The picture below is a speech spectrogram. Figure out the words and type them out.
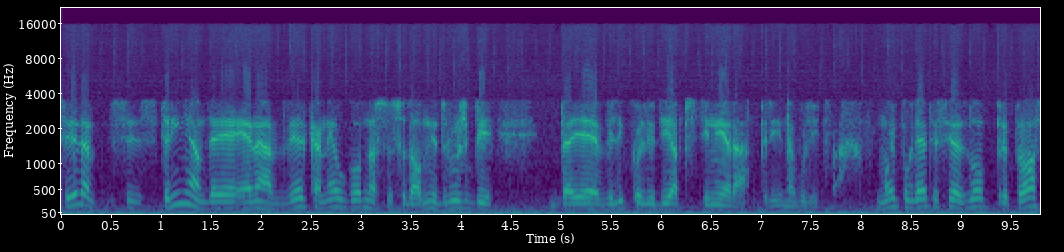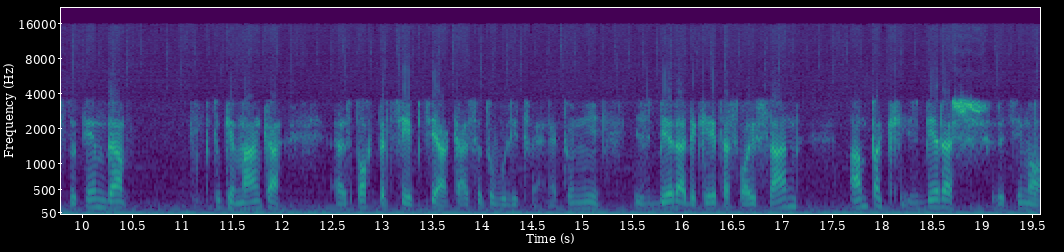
seveda se strinjam, da je ena velika neugodnost v sodobni družbi, da je veliko ljudi abstinira pri na volitvah. Moj pogled je zelo preprost v tem, da tukaj manjka eh, sploh percepcija, kaj so to volitve. Ne. To ni izbira dekleta svojih sanj, ampak izbiraš recimo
